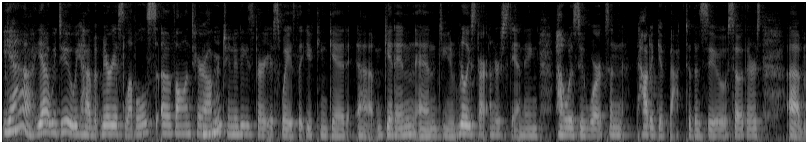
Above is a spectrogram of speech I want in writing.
Yeah, yeah, we do. We have various levels of volunteer Mhm. opportunities, various ways that you can get um, get in and you know really start understanding how a zoo works and how to give back to the zoo. So there's um,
